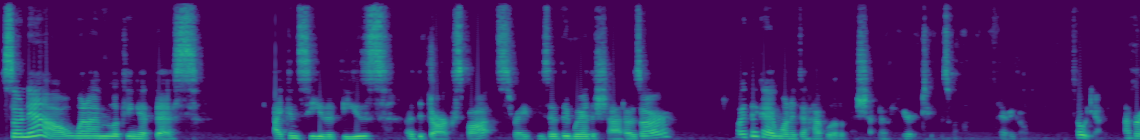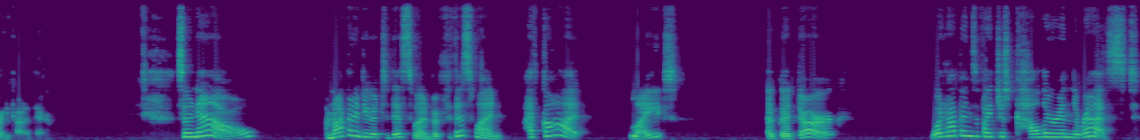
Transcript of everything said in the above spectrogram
So now when I'm looking at this, I can see that these are the dark spots, right? These are the, where the shadows are. Oh, I think I wanted to have a little bit of shadow here too as well. There we go. Oh yeah, I've already got it there. So now, I'm not going to do it to this one, but for this one, I've got light, I've got dark. What happens if I just color in the rest?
